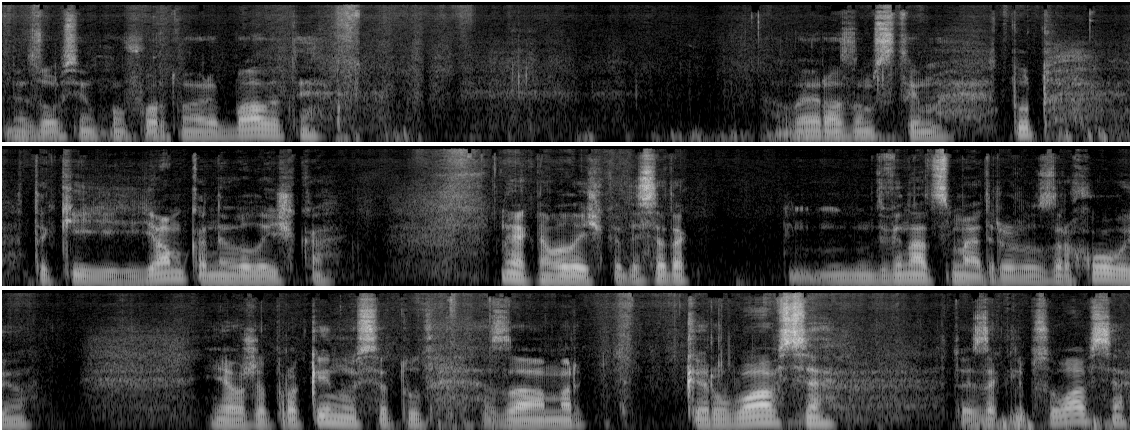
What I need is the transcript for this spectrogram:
не зовсім комфортно рибалити. Але разом з тим тут така ямка невеличка. Ну як невеличка, десь я так 12 метрів розраховую. Я вже прокинувся тут, замаркерувався, тобто закліпсувався.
